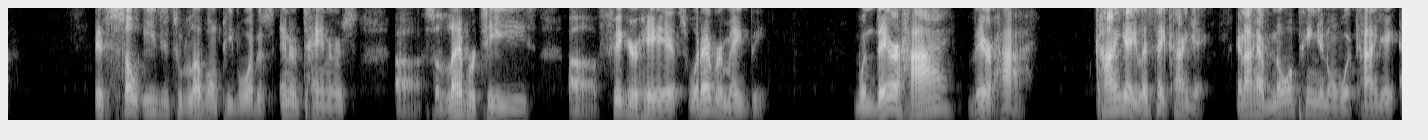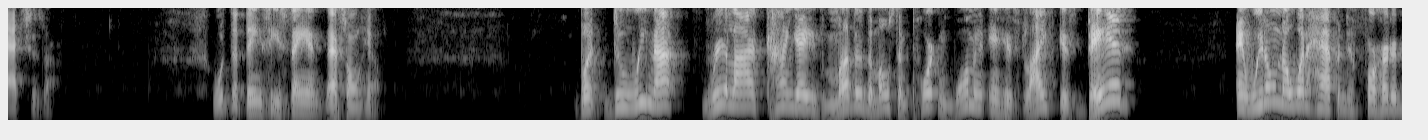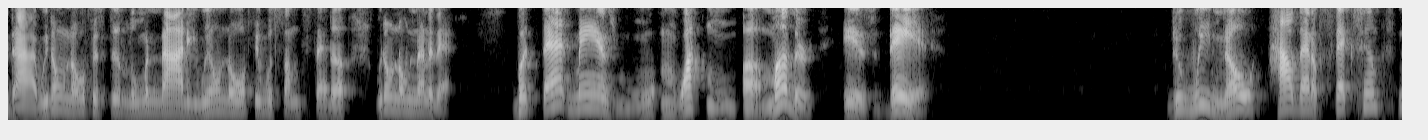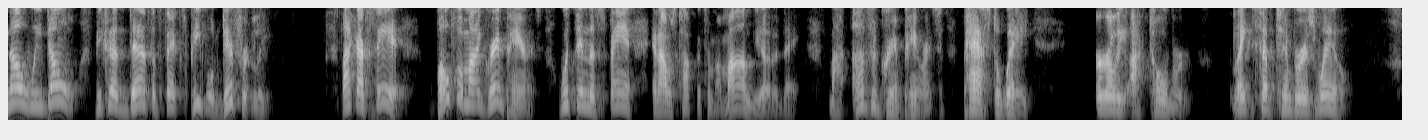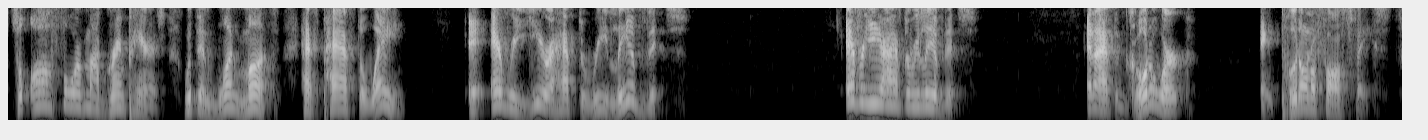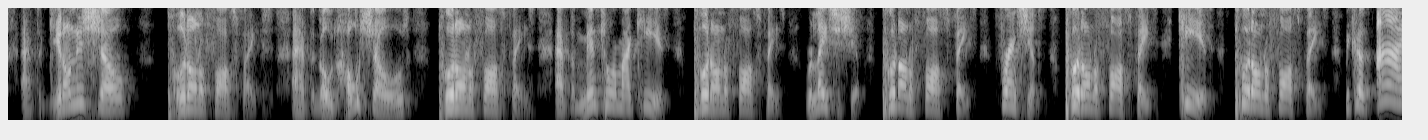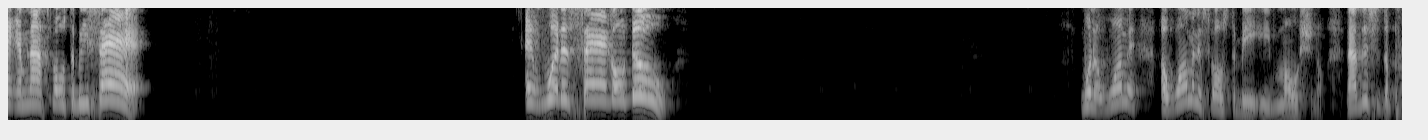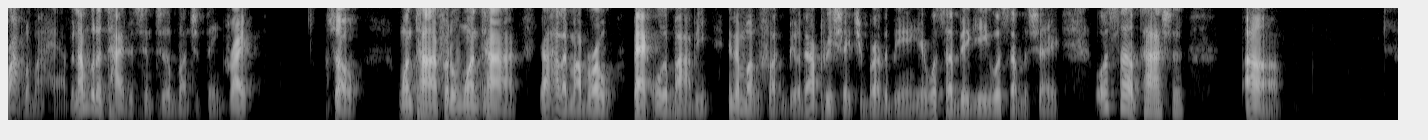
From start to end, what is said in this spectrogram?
It's so easy to love on people whether it's entertainers uh, celebrities uh, figureheads whatever it may be. When they're high they're high. Kanye let's take kanye and i have no opinion on what kanye actions are. With the things he's saying that's on him. But do we not realize Kanye's mother, the most important woman in his life, is dead? And we don't know what happened for her to die. We don't know if it's the Illuminati. We don't know if it was something set up. We don't know none of that. But that man's uh, mother is dead. Do we know how that affects him? No, we don't, because death affects people differently. Like I said, both of my grandparents within the span, and I was talking to my mom the other day my other grandparents passed away early October, late September as well. So all four of my grandparents within one month has passed away. And every year I have to relive this. Every year I have to relive this. And I have to go to work and put on a false face. I have to get on this show, put on a false face. I have to go host shows, put on a false face. I have to mentor my kids, put on a false face. Relationship, put on a false face. Friendships, put on a false face. Kids, put on a false face because I am not supposed to be sad. And what is sad gonna do? When a woman, a woman is supposed to be emotional. Now, this is the problem I have, and I'm gonna tie this into a bunch of things, right? So one time for the one time. Y'all holler at my bro, Backwood Bobby in the motherfucking building. I appreciate you, brother, being here. What's up, Big E? What's up, Lachey? What's up, Tasha? Uh,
